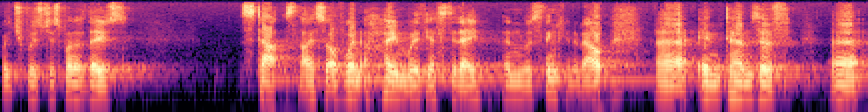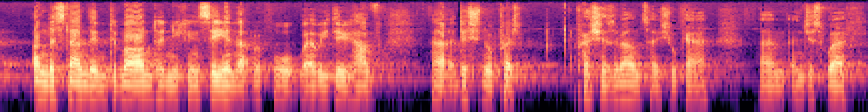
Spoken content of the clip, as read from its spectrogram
which was just one of those stats that I sort of went home with yesterday and was thinking about uh, in terms of uh, understanding demand, and you can see in that report where we do have uh, additional pres pressures around social care, um, and just worth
